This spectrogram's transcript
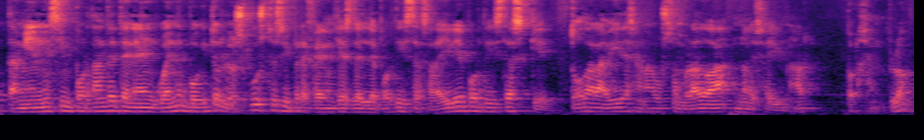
también es importante tener en cuenta un poquito los gustos y preferencias del deportista. hay deportistas que toda la vida se han acostumbrado a no desayunar, por ejemplo.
